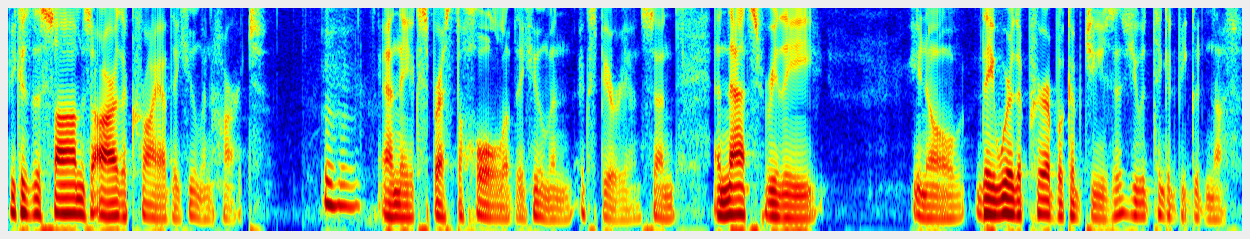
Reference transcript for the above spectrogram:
Because the Psalms are the cry of the human heart. Mm-hmm. And they express the whole of the human experience. And, and that's really you know, they were the prayer book of Jesus, you would think it'd be good enough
